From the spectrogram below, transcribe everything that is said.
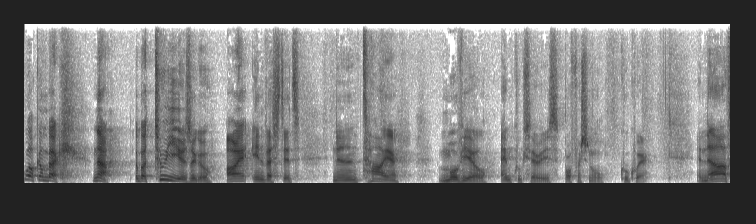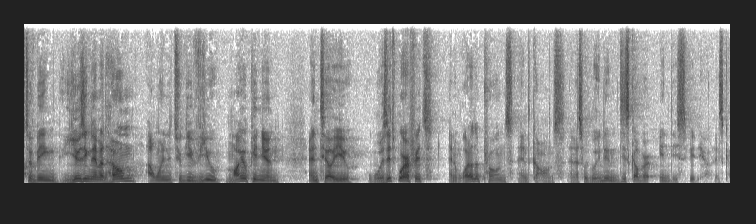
Welcome back. Now, about two years ago, I invested in an entire Mauviel M-Cook series professional cookware. And now after being using them at home, I wanted to give you my opinion and tell you, was it worth it? And what are the pros and cons? And that's what we didn't discover in this video. Let's go.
